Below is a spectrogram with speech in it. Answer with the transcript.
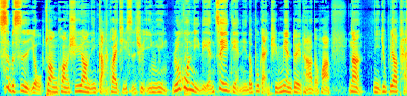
是不是有状况需要你赶快及时去应应？如果你连这一点你都不敢去面对它的话，那。你就不要谈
